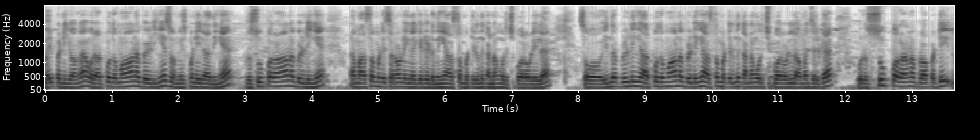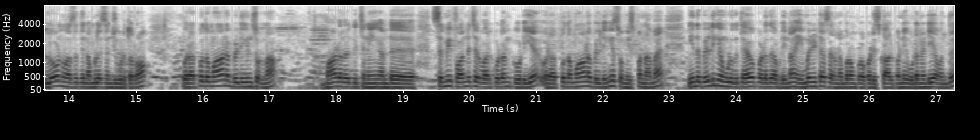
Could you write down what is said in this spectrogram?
பை பண்ணிக்கோங்க. ஒரு அற்புதமான பில்டிங்கு ஸோ மிஸ் பண்ணிடாதீங்க. ஒரு சூப்பரான பில்டிங்கு நம்ம அஸ்தம்பட்டி சரௌண்டிங்கில் கேட்டுட்டு இருந்தீங்க அஸ்தம்பட்டிலேருந்து கண்ணங்குறிச்சி போகிற வழியில். ஸோ இந்த பில்டிங்கு அற்புதமான பில்டிங்கு அஸ்தம்பட்டிலேருந்து கண்ணங்குறிச்சி போகிற வழியில் அமைஞ்சிருக்க ஒரு சூப்பரான ப்ராப்பர்ட்டி லோன் வசதி நம்மளே செஞ்சு கொடுத்துட்றோம். ஒரு அற்புதமான பில்டிங்னு சொல்லலாம். மாடலர் கிச்சனிங் அண்டு செமி ஃபர்னிச்சர் ஒர்க்குடன் கூடிய ஒரு அற்புதமான பில்டிங்கு ஸோ மிஸ் பண்ணாமல் இந்த பில்டிங் உங்களுக்கு தேவைப்படுது அப்படின்னா இமீடியட்டாக சார் நம்பரும் ப்ராப்பர்ட்டிஸ் கால் பண்ணி உடனடியாக வந்து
